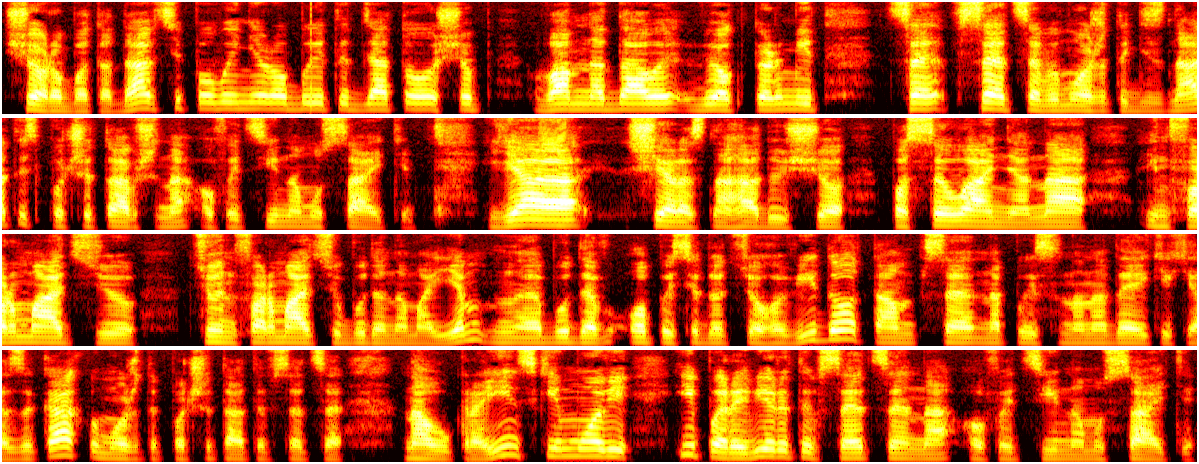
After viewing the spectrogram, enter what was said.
що роботодавці повинні робити для того, щоб вам надали Work Permit. Це все це ви можете дізнатись, почитавши на офіційному сайті. Я ще раз нагадую, що посилання на інформацію. Цю інформацію буде на моєму буде в описі до цього відео. Там все написано на деяких язиках. Ви можете почитати все це на українській мові і перевірити все це на офіційному сайті.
